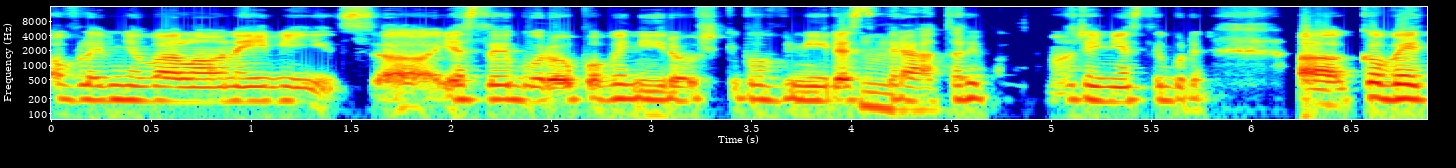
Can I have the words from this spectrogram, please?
ovlivňovalo nejvíc, uh, jestli budou povinný roušky, povinný respirátory, hmm. samozřejmě, jestli bude uh, covid,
